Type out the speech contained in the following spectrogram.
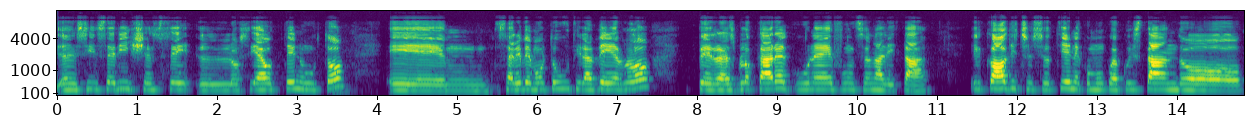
eh, si inserisce se lo si è ottenuto e mh, mm, sarebbe molto utile averlo per sbloccare alcune funzionalità. Il codice si ottiene comunque acquistando,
